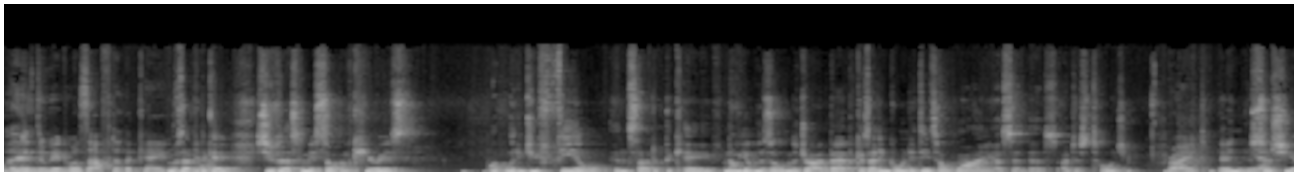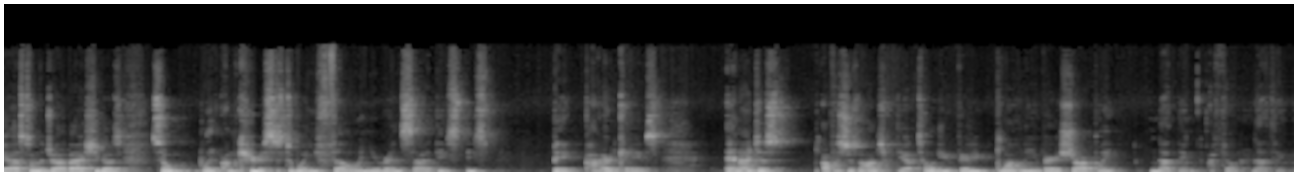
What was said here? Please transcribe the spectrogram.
Was It, it was after the cave. it was after the cave. She was asking me, so I'm curious, what, what did you feel inside of the cave? No, it was on the drive back because I didn't go into detail why I said this. I just told you. Right. And so she asked on the drive back. She goes, "So what, I'm curious as to what you felt when you were inside these these big pirate caves." And I just, I was just honest with you. I told you very bluntly and very sharply, nothing. I felt nothing.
